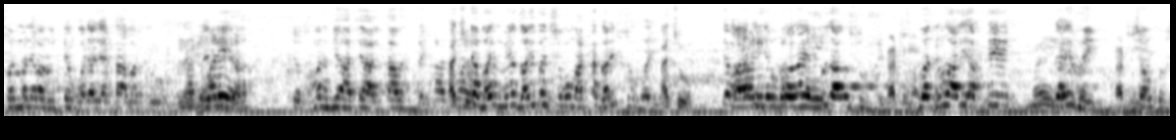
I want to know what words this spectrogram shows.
ચોક્કસ. પણ મને એવા રૂપિયા ગોડા લેતા આવડતું. મને બે હાથે હાલતા આવડે ભાઈ. ભાઈ મેં ગરીબ જ છું હું માતા ગરીબ છું ભાઈ. આચું તે મારાથી જેટલું હલાય એટલું જ આલું છું ભાઈ. બધું આલી શકતી નહીં. નહીં ભાઈ. સાચું ચોક્કસ.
